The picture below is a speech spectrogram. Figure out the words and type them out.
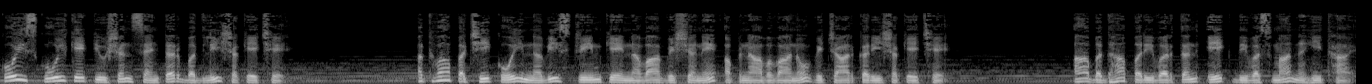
કોઈ સ્કૂલ કે ટ્યુશન સેન્ટર બદલી શકે છે. અથવા પછી કોઈ નવી સ્ટ્રીમ કે નવા વિષયને અપનાવવાનો વિચાર કરી શકે છે. આ બધા પરિવર્તન એક દિવસમાં નહીં થાય.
